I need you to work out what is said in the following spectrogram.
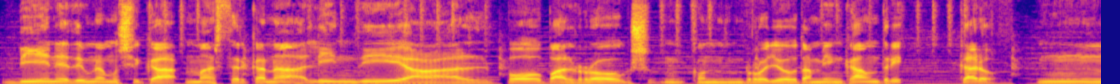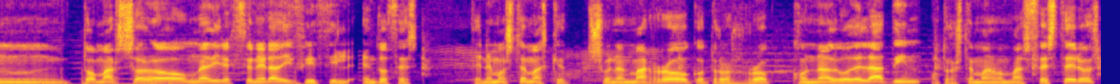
viene de una música más cercana al indie, al pop, al rock, con rollo también country. Claro, mm, tomar solo una dirección era difícil. Entonces, tenemos temas que suenan más rock, otros rock con algo de latín, otros temas más festeros,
